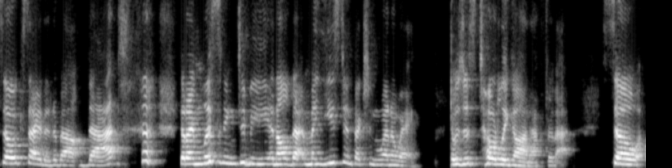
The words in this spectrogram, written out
so excited about that that I'm listening to me and all that. My yeast infection went away. It was just totally gone after that. So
